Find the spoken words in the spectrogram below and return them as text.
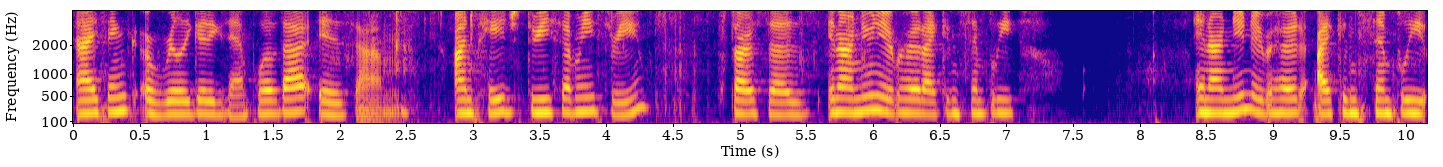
And I think a really good example of that is um, on page 373 Starr says, "In our new neighborhood, I can simply in our new neighborhood, I can simply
